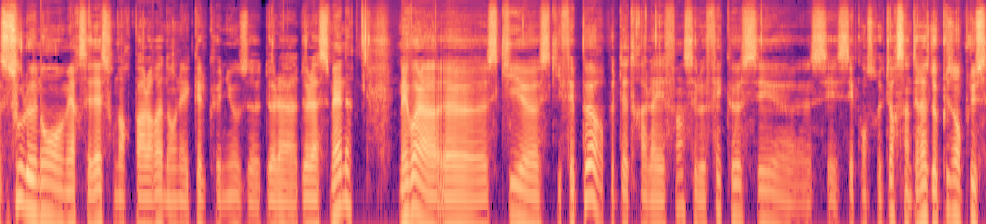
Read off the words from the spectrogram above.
sous le nom Mercedes. On en reparlera dans les quelques news de la, de la semaine. Mais voilà, ce, qui, ce qui fait peur peut-être à la F1, c'est le fait que ces, ces, ces constructeurs s'intéressent de plus en plus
